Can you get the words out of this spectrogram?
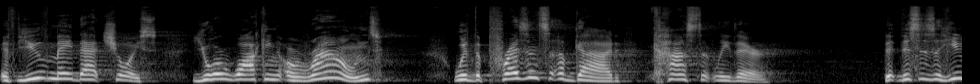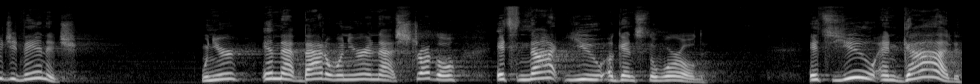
If you've made that choice, you're walking around with the presence of God constantly there. This is a huge advantage. When you're in that battle, when you're in that struggle, it's not you against the world. It's you and God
